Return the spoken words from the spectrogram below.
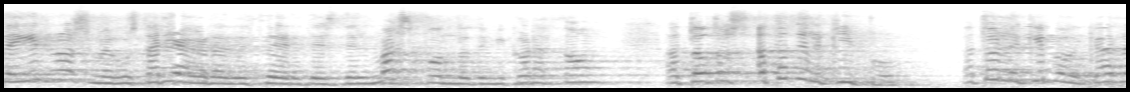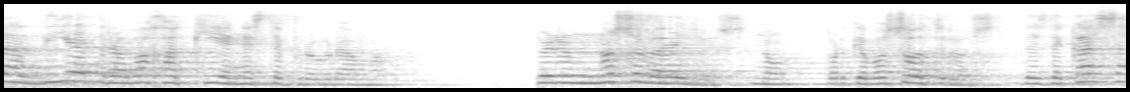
de irnos, me gustaría agradecer desde el más fondo de mi corazón a todos, a todo el equipo, a todo el equipo que cada día trabaja aquí en este programa. Pero no solo a ellos, no, porque vosotros, desde casa,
